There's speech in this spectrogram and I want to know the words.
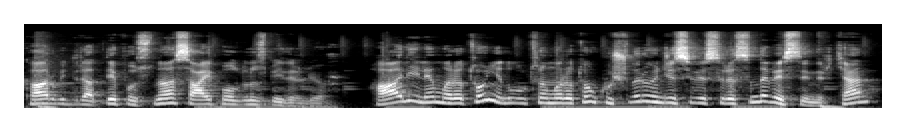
karbonhidrat deposuna sahip olduğunuz belirliyor. Haliyle maraton ya da ultramaraton koşuları öncesi ve sırasında beslenirken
